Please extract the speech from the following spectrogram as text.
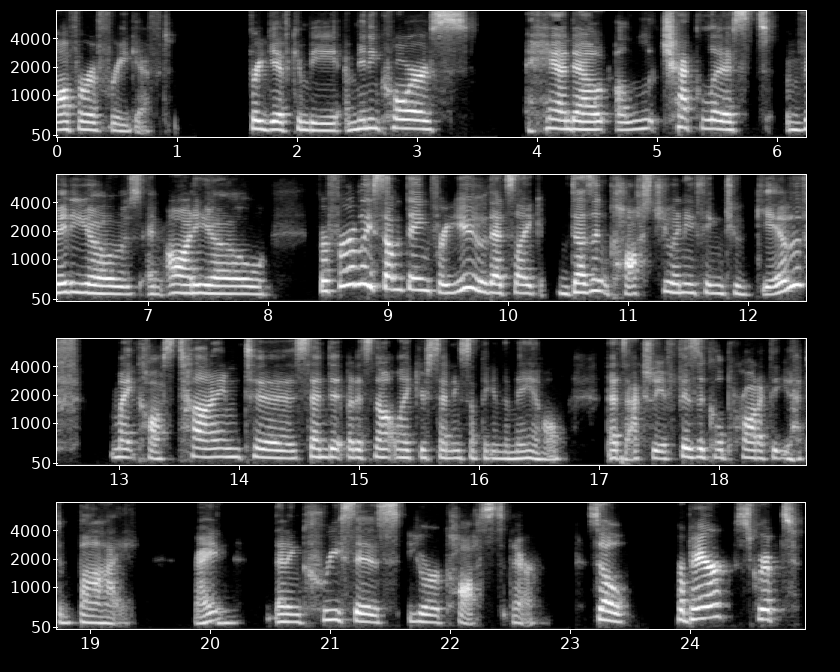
offer a free gift. Free gift can be a mini course, a handout, a checklist, videos, and audio, preferably something for you that's like doesn't cost you anything to give. Might cost time to send it, but it's not like you're sending something in the mail. That's actually a physical product that you had to buy, right? Mm-hmm. That increases your cost there. So prepare, script,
